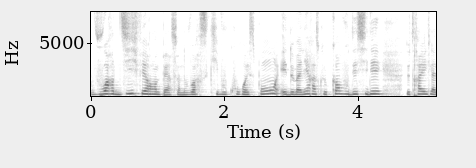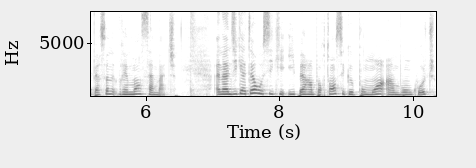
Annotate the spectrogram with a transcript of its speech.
voir différentes personnes, voir ce qui vous correspond et de manière à ce que quand vous décidez de travailler avec la personne, vraiment ça match. Un indicateur aussi qui est hyper important, c'est que pour moi, un bon coach,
